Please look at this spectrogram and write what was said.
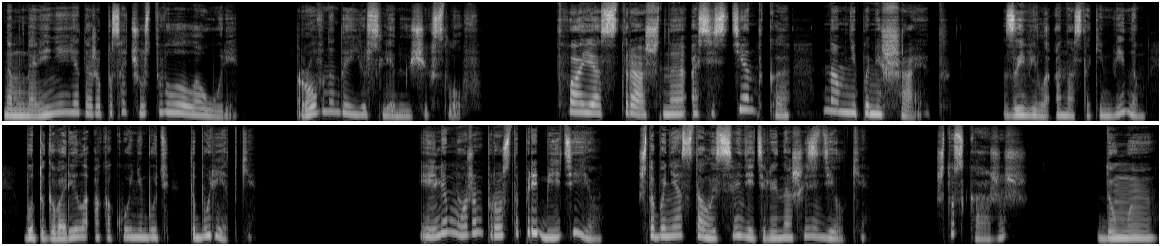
На мгновение я даже посочувствовала Лауре, ровно до ее следующих слов. «Твоя страшная ассистентка нам не помешает», заявила она с таким видом, будто говорила о какой-нибудь табуретке. Или можем просто прибить ее, чтобы не осталось свидетелей нашей сделки. Что скажешь? Думаю,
